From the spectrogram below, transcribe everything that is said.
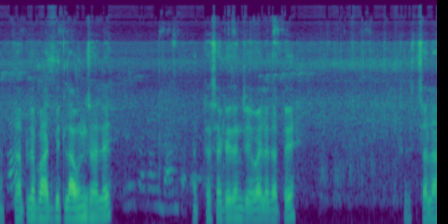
आत्ता आपलं भात बीत लावून झालंय. आत्ता सगळेजण जेवायला जातोय. तर चला.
